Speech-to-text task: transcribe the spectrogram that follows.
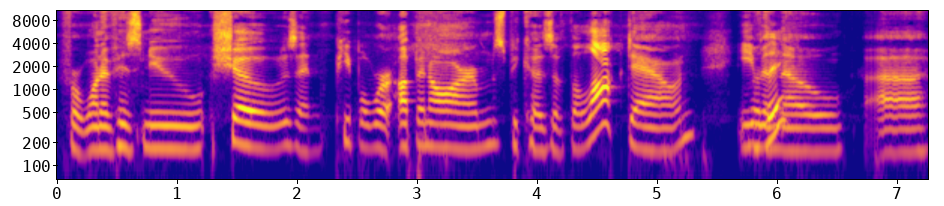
for one of his new shows, and people were up in arms because of the lockdown, even though, uh,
